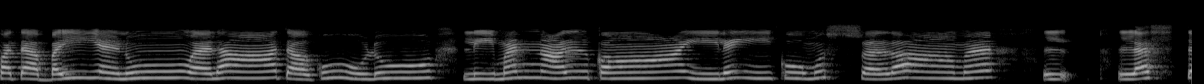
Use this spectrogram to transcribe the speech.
فتبينوا ولا تقولوا لمن ألقى إليكم السلام لست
